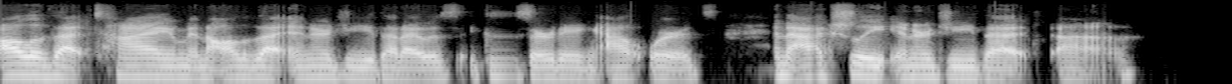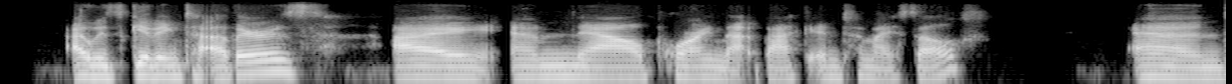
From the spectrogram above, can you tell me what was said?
all of that time and all of that energy that I was exerting outwards, and actually energy that uh, I was giving to others, I am now pouring that back into myself. And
